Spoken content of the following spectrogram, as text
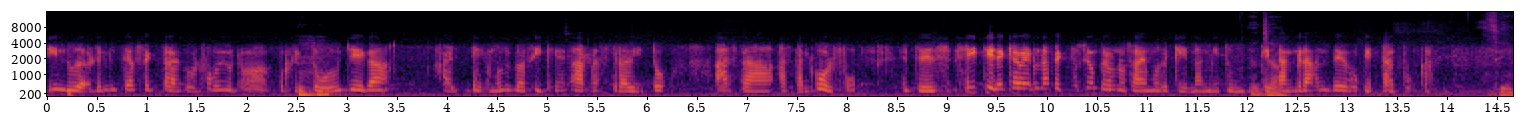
indudablemente afecta al Golfo de Urabá, porque todo llega, digamos así, que arrastradito hasta, hasta el Golfo. Entonces, sí tiene que haber una afectación, pero no sabemos de qué magnitud, de qué tan grande o qué tan poca. Sí.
